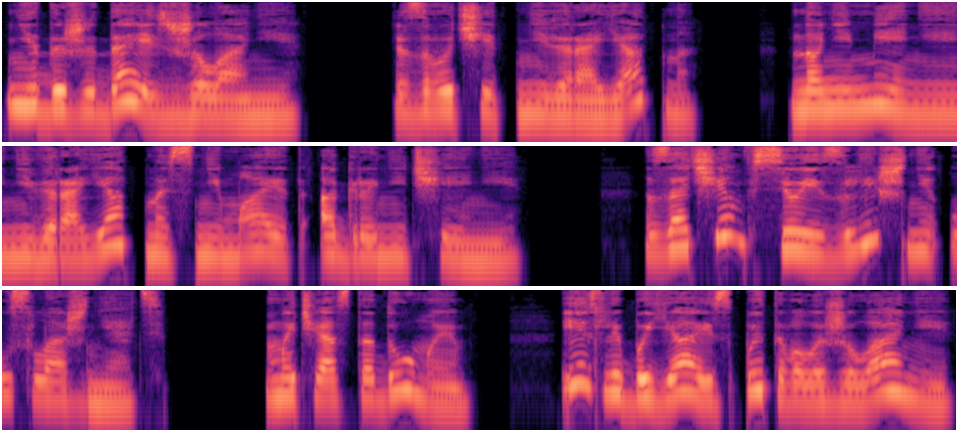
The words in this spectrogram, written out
не дожидаясь желания. Звучит невероятно, но не менее невероятно снимает ограничений. Зачем все излишне усложнять? Мы часто думаем, если бы я испытывала желание,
